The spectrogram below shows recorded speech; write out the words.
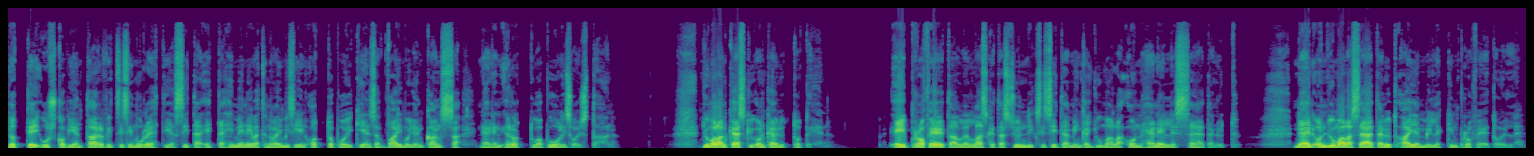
jottei uskovien tarvitsisi murehtia sitä, että he menevät naimisiin ottopoikiensa vaimojen kanssa näiden erottua puolisoistaan. Jumalan käsky on käynyt toteen. Ei profeetalle lasketa synniksi sitä, minkä Jumala on hänelle säätänyt. Näin on Jumala säätänyt aiemmillekin profeetoille.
